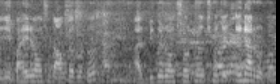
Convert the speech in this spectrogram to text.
এই যে বাইরের অংশটা আউটার রোটর আর ভিতরের অংশটা হচ্ছে হচ্ছে ইনার রোটর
